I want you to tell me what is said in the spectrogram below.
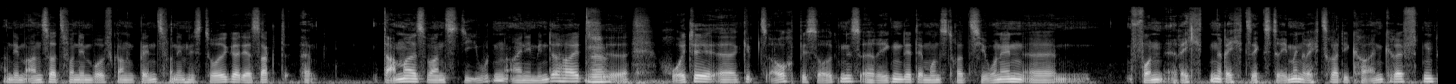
an dem Ansatz von dem Wolfgang Benz, von dem Historiker, der sagt, äh, damals waren es die Juden, eine Minderheit. Ja. Äh, heute äh, gibt es auch besorgniserregende Demonstrationen äh, von rechten, rechtsextremen, rechtsradikalen Kräften,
